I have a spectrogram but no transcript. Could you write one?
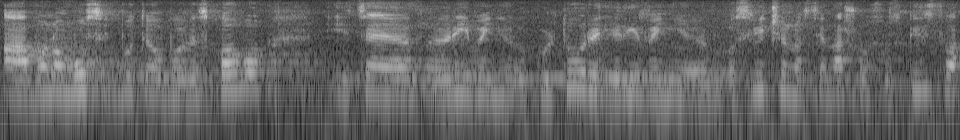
а воно мусить бути обов'язково. І це рівень культури і рівень освіченості нашого суспільства.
